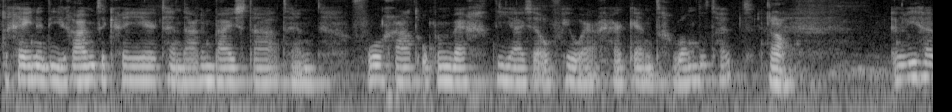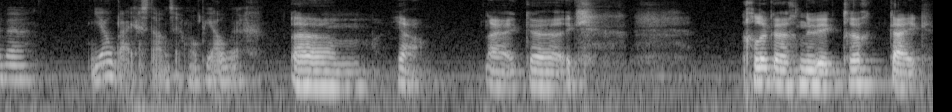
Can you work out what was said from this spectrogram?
Degene die ruimte creëert en daarin bijstaat en voorgaat op een weg die jij zelf heel erg herkend gewandeld hebt. Ja. En wie hebben jou bijgestaan, zeg maar, op jouw weg? Ehm, ja. Nou ja, ik, eh, ik. Gelukkig nu ik terugkijk,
